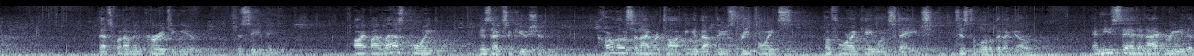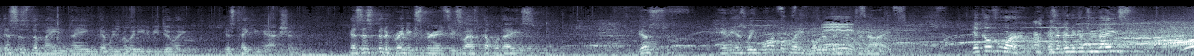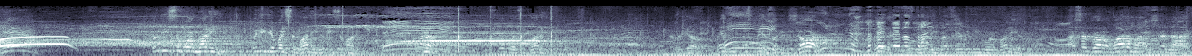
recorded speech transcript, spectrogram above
That's what I'm encouraging you this evening. All right, my last point is execution. Carlos and I were talking about these three points before I came on stage just a little bit ago. And he said, and I agree, that this is the main thing that we really need to be doing is taking action. Has this been a great experience these last couple of days? Yes? And as we walk away motivated tonight, yeah, go for it. Has it been a good two days? Yeah. Who needs some more money? We need to give away some money. Who needs some money? Come on up. Give away some money. There we go. Man, this man's looking sharp. Look at that. More money. Right there, we need more money. I should have brought a lot of money, shouldn't I?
